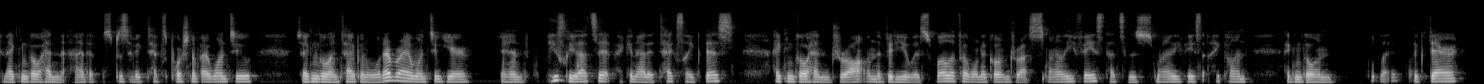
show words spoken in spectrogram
and I can go ahead and add a specific text portion if I want to. So I can go and type in whatever I want to here. And basically that's it. I can add a text like this. I can go ahead and draw on the video as well. If I want to go and draw a smiley face, that's the smiley face icon. I can go and click there.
